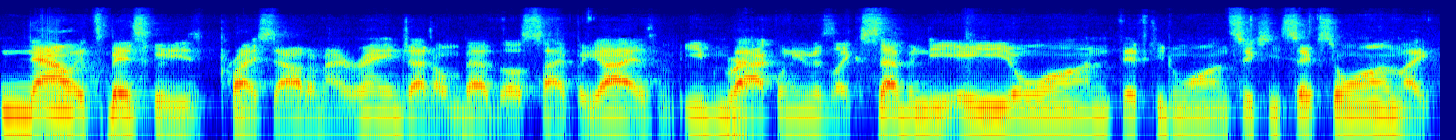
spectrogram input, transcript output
now it's basically he's priced out of my range. I don't bet those type of guys. Even right. back when he was like 70, 80 to 1, 50 to 1, 66 to 1, like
